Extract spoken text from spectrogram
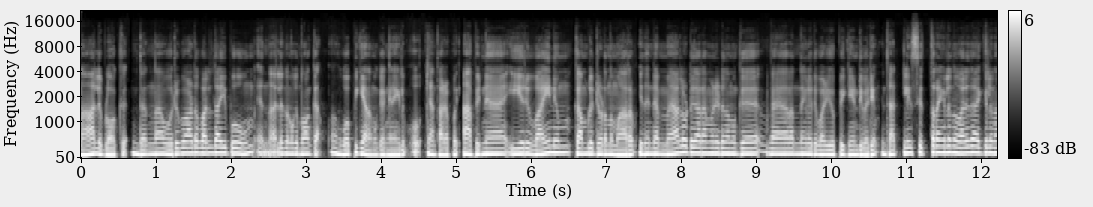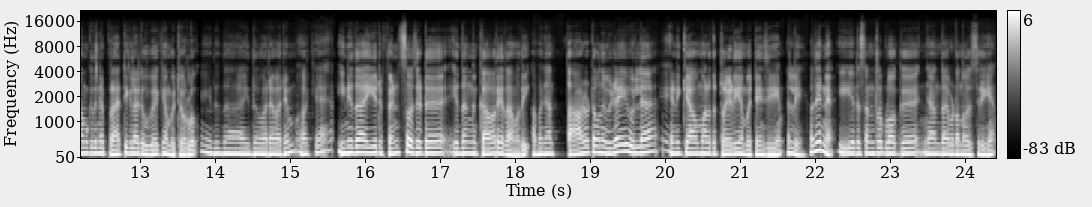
നാല് ബ്ലോക്ക് ഇതെന്നാൽ ഒരുപാട് വലുതായി പോകും എന്നാലും നമുക്ക് നോക്കാം. ഒപ്പിക്കാം നമുക്ക് എങ്ങനെയെങ്കിലും. ഞാൻ താഴെ പോയി. ആ പിന്നെ ഈ ഒരു വൈനും കംപ്ലീറ്റ് ഇവിടെ മാറും. ഇതിന്റെ മേലോട്ട് കയറാൻ വേണ്ടിയിട്ട് നമുക്ക് വേറെ എന്തെങ്കിലും ഒരു വഴി ഒപ്പിക്കേണ്ടി വരും. ഇത് അറ്റ്ലീസ്റ്റ് ഇത്രയെങ്കിലും ഒന്ന് വലുതാക്കിയാലും നമുക്ക് ഇതിനെ പ്രാക്ടിക്കലായിട്ട് ഉപയോഗിക്കാൻ പറ്റുള്ളൂ. ഇത് ഇതുവരെ വരും. ഓക്കെ ഇനി ഇതാ ഈ ഒരു ഫെൻസ് വെച്ചിട്ട് ഇതങ്ങ് കവർ ചെയ്താൽ മതി. അപ്പൊ ഞാൻ താഴോട്ട് വന്ന് വിഴയുമില്ല. എനിക്ക് അവന്മാരത്ത് ട്രേഡ് ചെയ്യാൻ പറ്റുകയും ചെയ്യും. അല്ലേ? അത് തന്നെ. ഈ ഒരു സെൻട്രൽ ബ്ലോക്ക് ഞാൻ എന്താ ഇവിടെ നിന്ന് വെച്ചിരിക്കാം.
